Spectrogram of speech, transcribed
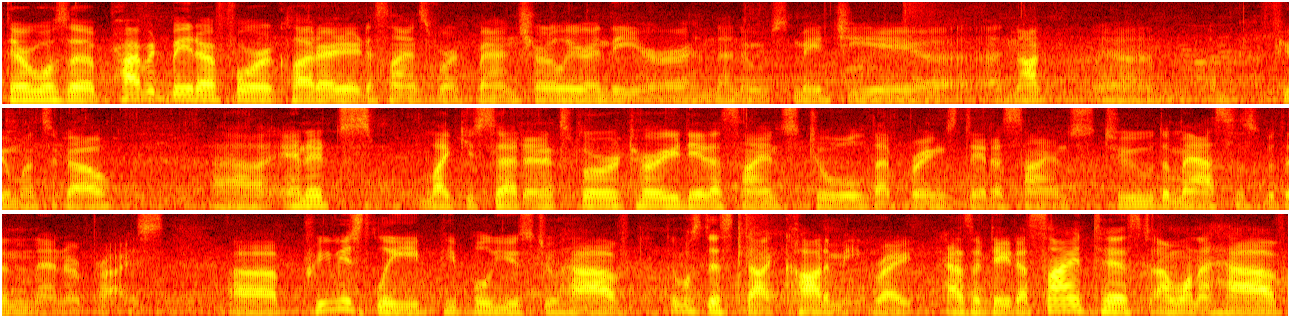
there was a private beta for Cloudera Data Science Workbench earlier in the year, and then it was made GA uh, not uh, a few months ago. Uh, and it's, like you said, an exploratory data science tool that brings data science to the masses within an enterprise. Uh, previously, people used to have, there was this dichotomy, right? As a data scientist, I want to have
